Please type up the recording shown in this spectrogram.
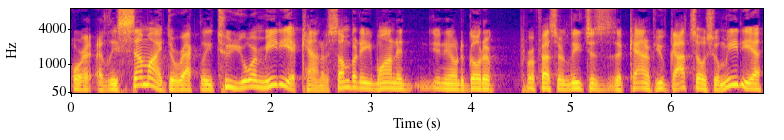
or at least semi-directly to your media account. If somebody wanted, you know, to go to Professor Leach's account, if you've got social media,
